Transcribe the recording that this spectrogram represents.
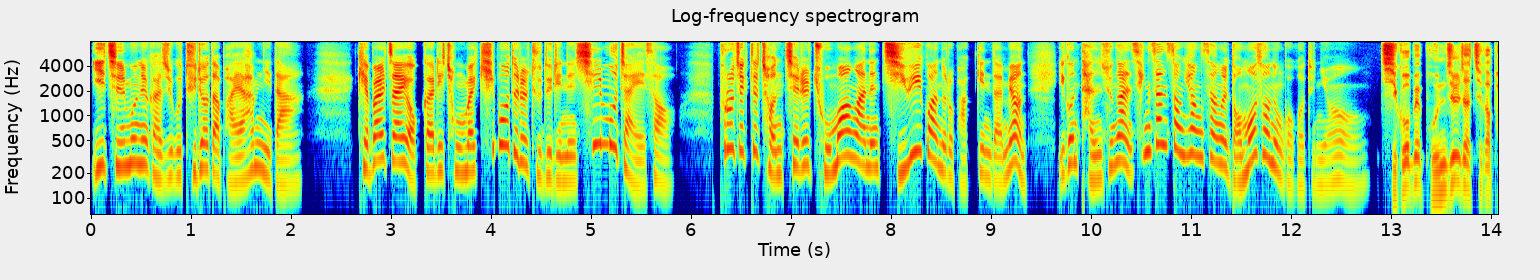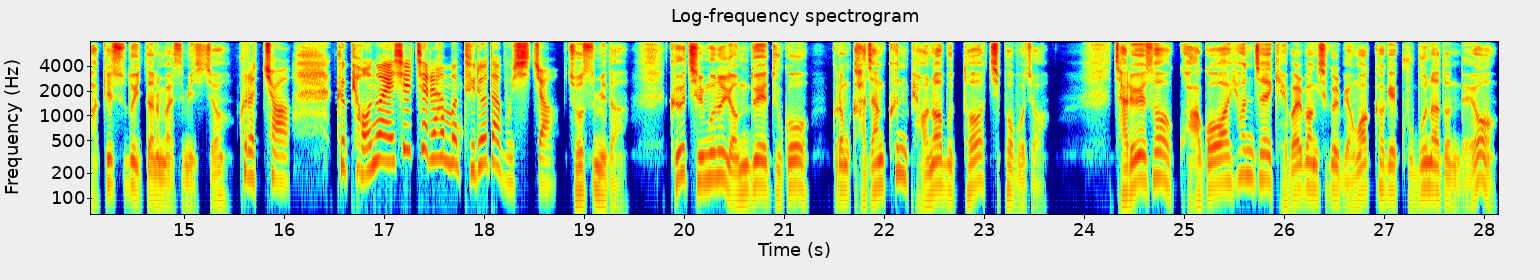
이 질문을 가지고 들여다봐야 합니다. 개발자의 역할이 정말 키보드를 두드리는 실무자에서 프로젝트 전체를 조망하는 지휘관으로 바뀐다면 이건 단순한 생산성 향상을 넘어서는 거거든요. 직업의 본질 자체가 바뀔 수도 있다는 말씀이시죠? 그렇죠. 그 변화의 실체를 한번 들여다보시죠. 좋습니다. 그 질문을 염두에 두고 그럼 가장 큰 변화부터 짚어보죠. 자료에서 과거와 현재의 개발 방식을 명확하게 구분하던데요.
